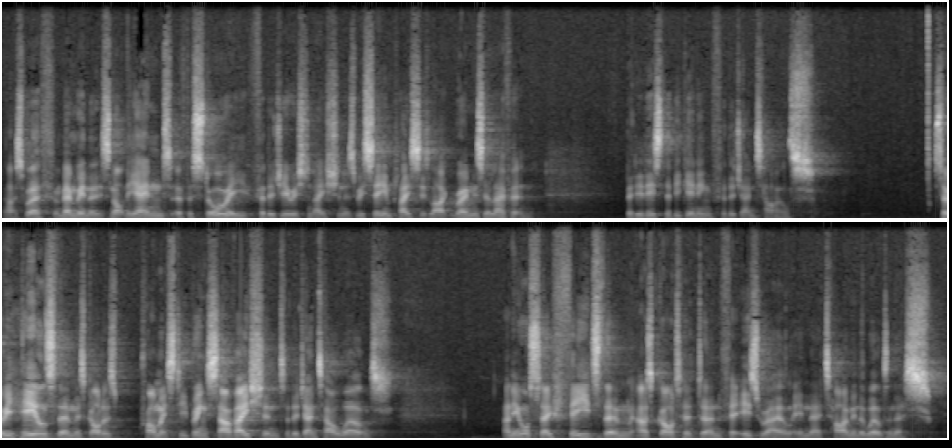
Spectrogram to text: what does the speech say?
Now, it's worth remembering that it's not the end of the story for the Jewish nation, as we see in places like Romans 11, but it is the beginning for the Gentiles. So he heals them as God has promised. He brings salvation to the Gentile world. And he also feeds them as God had done for Israel in their time in the wilderness.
